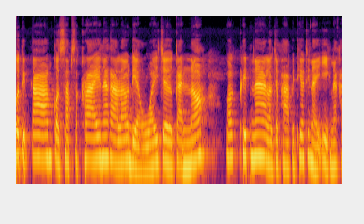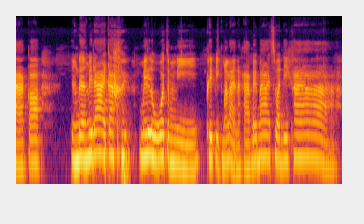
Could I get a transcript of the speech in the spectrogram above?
กดติดตามกด subscribe นะคะ แล้วเดี๋ยวไว้เจอกันเนาะว่าคลิปหน้าเราจะพาไปเที่ยวที่ไหนอีกนะคะ ก็ ยังเดินไม่ได้ก็ไม่รู้ว่าจะมีคลิปอีกเมื่อไหร่นะคะ บ๊ายบาย สวัสดีค่ะ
